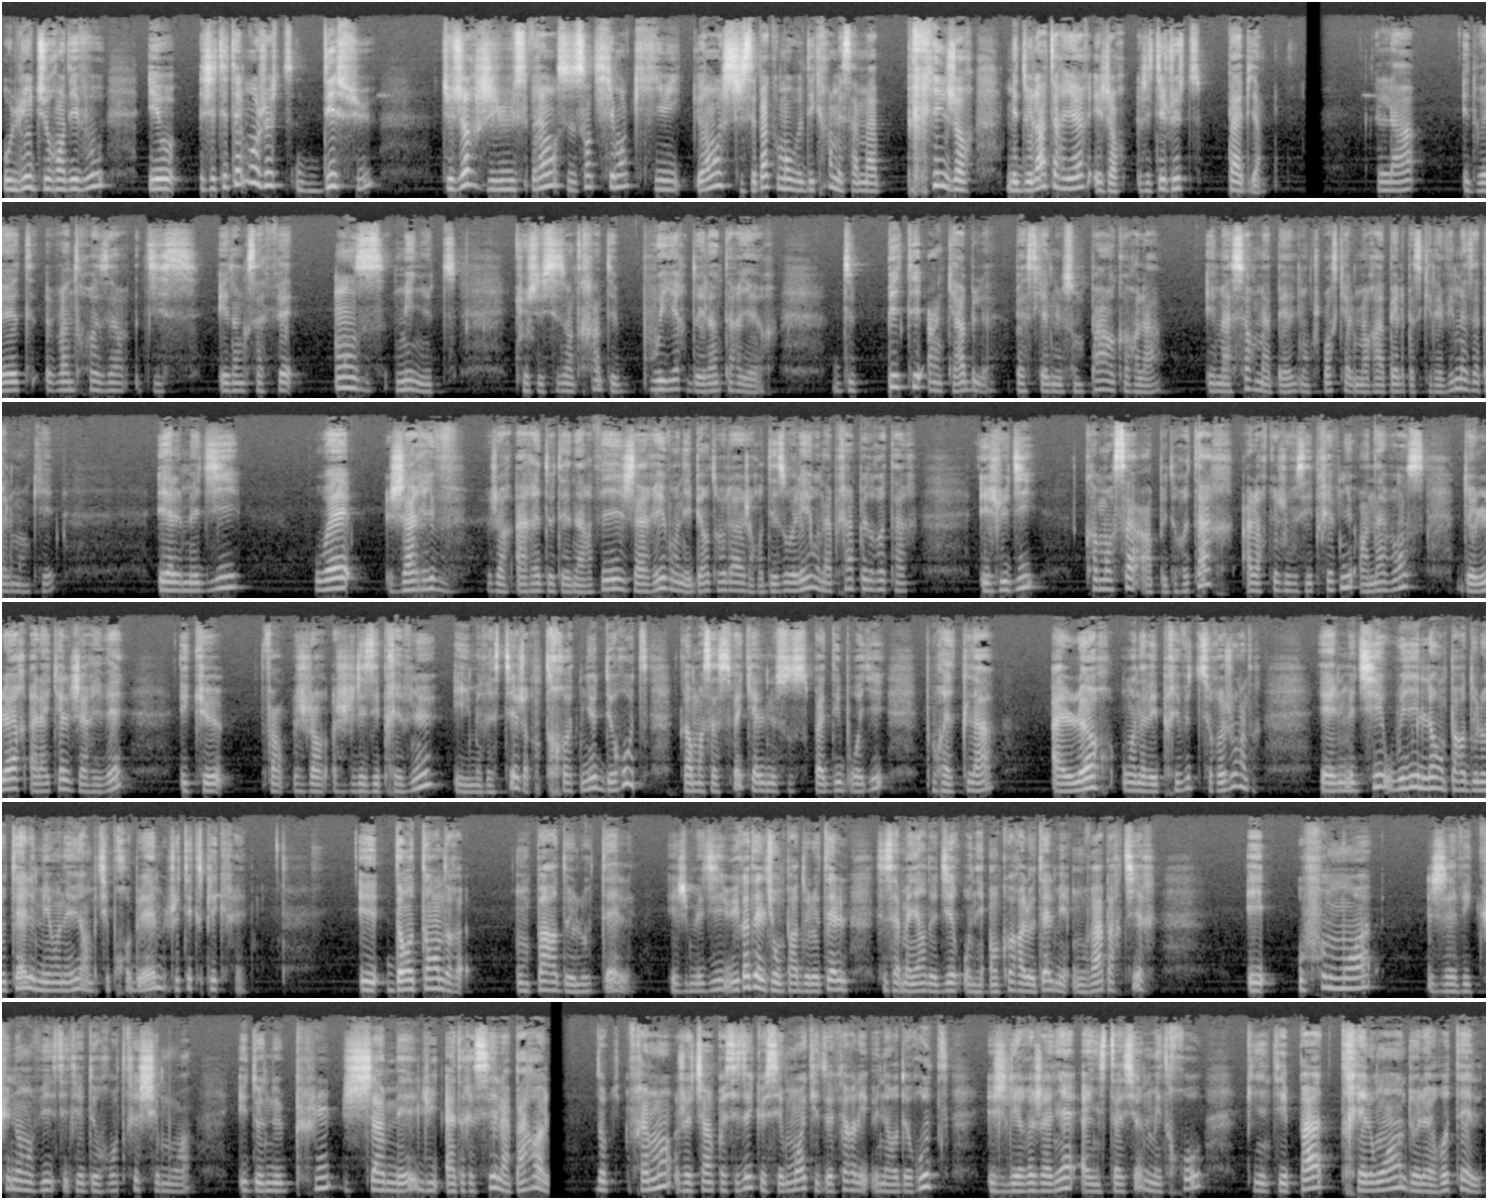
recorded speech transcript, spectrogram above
au lieu du rendez-vous. Et j'étais tellement juste déçue genre, j'ai eu vraiment ce sentiment qui, vraiment, je sais pas comment vous le décrire, mais ça m'a pris, genre, mais de l'intérieur et genre, j'étais juste pas bien. Là, il doit être 23h10 et donc ça fait 11 minutes que je suis en train de bouillir de l'intérieur, de péter un câble parce qu'elles ne sont pas encore là. Et ma soeur m'appelle, donc je pense qu'elle me rappelle parce qu'elle a vu mes appels manqués. Et elle me dit Ouais, j'arrive. Genre, arrête de t'énerver, j'arrive, on est bientôt là. Genre, désolé, on a pris un peu de retard. Et je lui dis Comment ça, un peu de retard? Alors que je vous ai prévenu en avance de l'heure à laquelle j'arrivais et que Enfin, je les ai prévenus et il me restait genre 30 minutes de route. Comment ça se fait qu'elles ne se sont pas débrouillées pour être là à l'heure où on avait prévu de se rejoindre? Et elle me dit Oui, là on part de l'hôtel, mais on a eu un petit problème, je t'expliquerai. Et d'entendre on part de l'hôtel, et je me dis Oui, quand elle dit on part de l'hôtel, c'est sa manière de dire on est encore à l'hôtel, mais on va partir. Et au fond de moi, j'avais qu'une envie, c'était de rentrer chez moi et de ne plus jamais lui adresser la parole. Donc vraiment, je tiens à préciser que c'est moi qui devais faire les une heure de route et je les rejoignais à une station de métro qui n'était pas très loin de leur hôtel.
